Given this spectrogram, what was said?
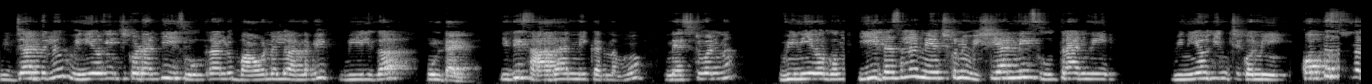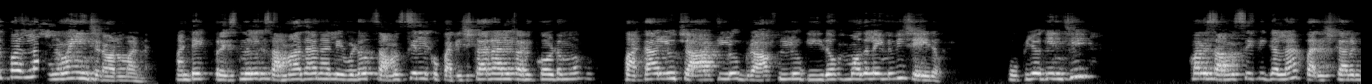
విద్యార్థులు వినియోగించుకోవడానికి ఈ సూత్రాలు భావనలు అన్నవి వీలుగా ఉంటాయి. ఇది సాధారణీకరణము. నెక్స్ట్ వన్ వినియోగం. ఈ దశలో నేర్చుకున్న విషయాన్ని సూత్రాన్ని వినియోగించుకొని కొత్త సందర్భాల్లో అన్వయించడం అన్నమాట. అంటే ప్రశ్నలకు సమాధానాలు ఇవ్వడం సమస్యలకు పరిష్కారాలు కనుక్కోవడము పటాలు చార్ట్లు గ్రాఫ్లు గీయడం మొదలైనవి చేయడం. ఉపయోగించి మన సమస్యకి గల పరిష్కారం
